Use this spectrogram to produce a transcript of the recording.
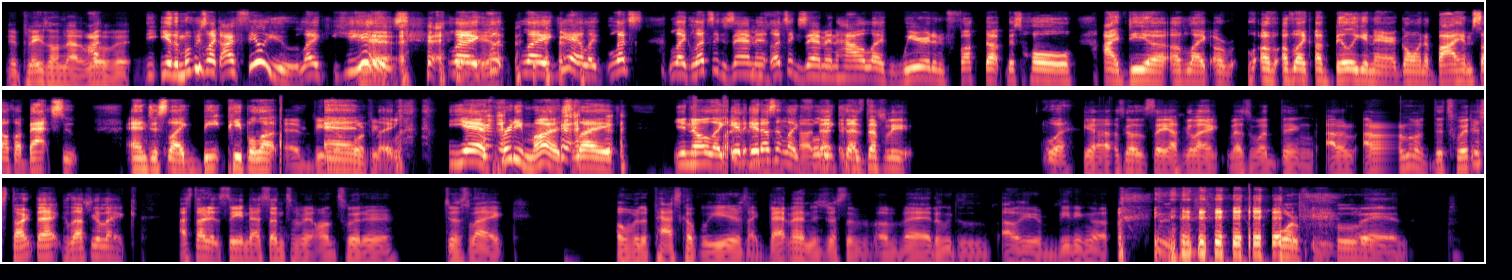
It plays on that a little bit. yeah, the movie's like, I feel you. Like he is. Like, Yeah. li- like, yeah, like let's like let's examine let's examine how like weird and fucked up this whole idea of like a of, of like a billionaire going to buy himself a bat suit and just like beat people up. and beating up poor people. like yeah, pretty much. Like, you know, like it, it doesn't like Uh, fully that- that's definitely what yeah. I was gonna say I feel like that's one thing. I don't I don't know if the Twitter start that because I feel like I started seeing that sentiment on Twitter, just like over the past couple years, like Batman is just a, a man who's out here beating up poor people and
